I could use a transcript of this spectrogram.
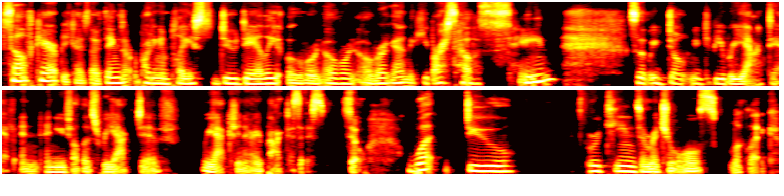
self care because they're things that we're putting in place to do daily over and over and over again to keep ourselves sane so that we don't need to be reactive and, and use all those reactive, reactionary practices. So, what do routines and rituals look like?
